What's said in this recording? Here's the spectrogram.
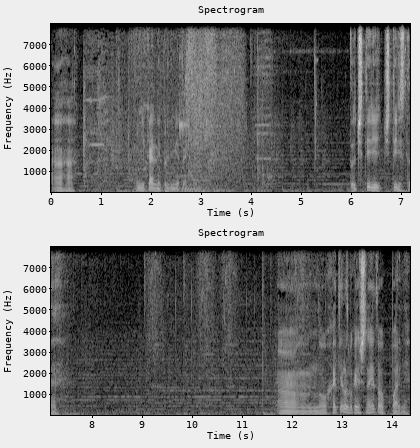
Ага. Уникальные предметы. Тут 4 400 а, Ну, хотелось бы, конечно, этого парня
